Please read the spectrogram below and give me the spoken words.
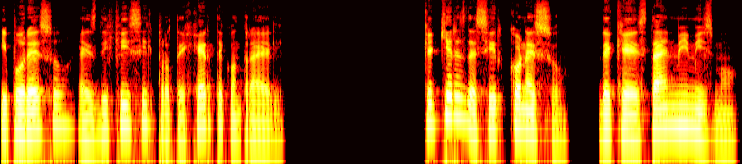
y por eso es difícil protegerte contra él. ¿Qué quieres decir con eso, de que está en mí mismo?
